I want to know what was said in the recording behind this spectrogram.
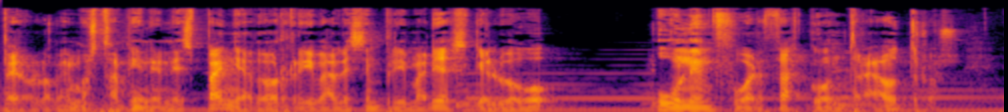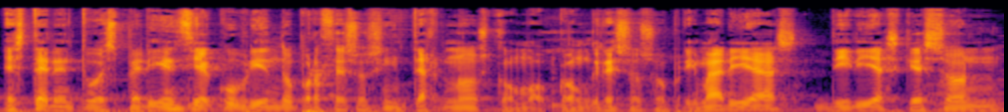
pero lo vemos también en España, dos rivales en primarias que luego unen fuerzas contra otros. Esther, en tu experiencia cubriendo procesos internos como congresos o primarias, ¿dirías que son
